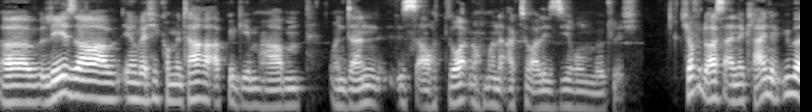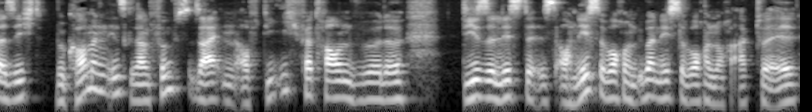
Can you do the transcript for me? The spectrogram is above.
äh, Leser irgendwelche Kommentare abgegeben haben und dann ist auch dort nochmal eine Aktualisierung möglich. Ich hoffe, du hast eine kleine Übersicht bekommen. Insgesamt fünf Seiten, auf die ich vertrauen würde. Diese Liste ist auch nächste Woche und übernächste Woche noch aktuell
